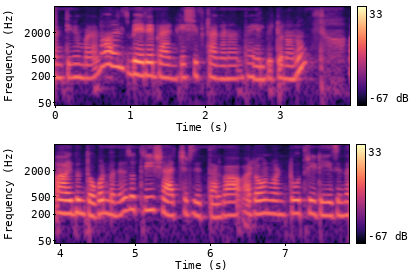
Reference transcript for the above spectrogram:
ಕಂಟಿನ್ಯೂ ಮಾಡೋಣ ಆರ್ ಎಲ್ಸ್ ಬೇರೆ ಬ್ರ್ಯಾಂಡ್ಗೆ ಶಿಫ್ಟ್ ಆಗೋಣ ಅಂತ ಹೇಳಿಬಿಟ್ಟು ನಾನು ಇದನ್ನು ತೊಗೊಂಡು ಬಂದಿದ್ದೆ. ಸೊ ತ್ರೀ ಶ್ಯಾಚರ್ಸ್ ಇತ್ತಲ್ವ? ಅರೌಂಡ್ ಒನ್ ಟು ತ್ರೀ ಡೇಸಿಂದ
